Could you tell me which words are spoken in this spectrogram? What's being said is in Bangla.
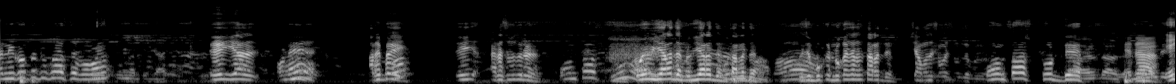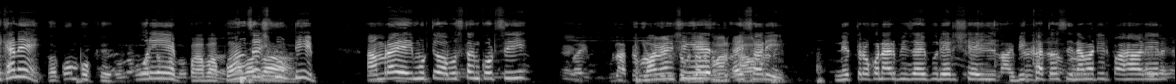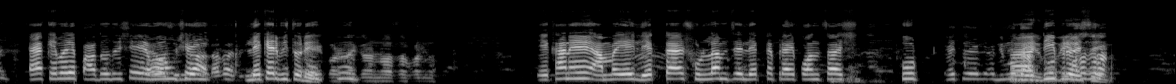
পানি কতটুকু আছে বাবা? এই ইয়া অনেক? আরে ভাই এই একটা ছবি তুলে নেন। ফুট। ওই ইয়ারা দেন ইয়ারা দেন তারা দেন। ওই যে বুকে নুকা যারা তারা দেন। সে আমাদের সবাই ছবি তুলে পঞ্চাশ ফুট ডেপ এখানে কম পক্ষে ওরে বাবা পঞ্চাশ। ফুট ডিপ আমরা এই মুহূর্তে অবস্থান করছি এই সরি নেত্রকোনার বিজয়পুরের সেই বিখ্যাত সিনেমাটির পাহাড়ের একেবারে পাদদেশে এবং সেই লেকের ভিতরে। এখানে আমরা এই লেকটা শুনলাম যে লেকটা প্রায় পঞ্চাশ ফুট ডিপ রয়েছে।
